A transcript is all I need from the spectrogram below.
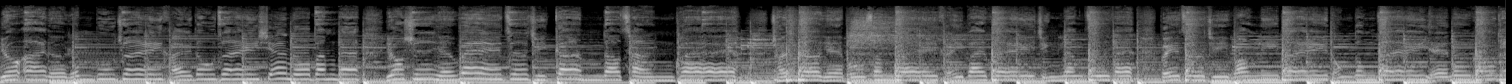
有爱的人不追，还斗嘴，显得般配。有时也为自己感到惭愧，穿的也不算贵，黑白灰，尽量自卑，被自己往里推，动动嘴也能后退，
